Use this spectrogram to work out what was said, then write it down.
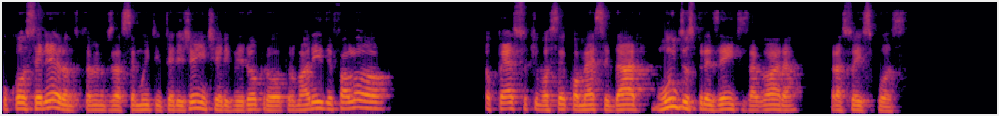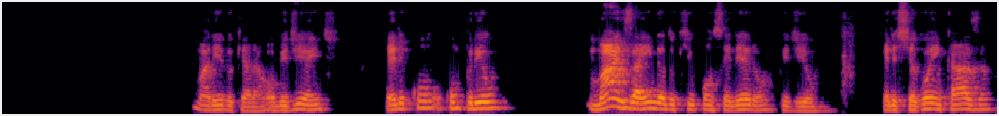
O conselheiro também precisa ser muito inteligente, ele virou para o marido e falou: Eu peço que você comece a dar muitos presentes agora para sua esposa. O marido, que era obediente, ele cumpriu mais ainda do que o conselheiro pediu. Ele chegou em casa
